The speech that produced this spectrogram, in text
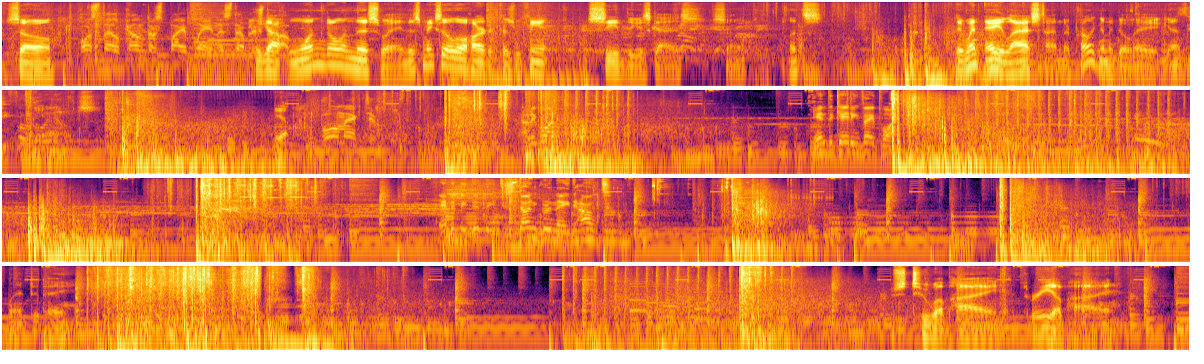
So Hostile counter spy plane established. we got one going this way. This makes it a little harder because we can't see these guys. So let's. They went A last time. They're probably gonna go A again. to be. Yeah. Bomb active. Alley one. Indicating waypoint. Enemy delete. Stun grenade out. Planted A. There's two up high, three up high. Oh,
